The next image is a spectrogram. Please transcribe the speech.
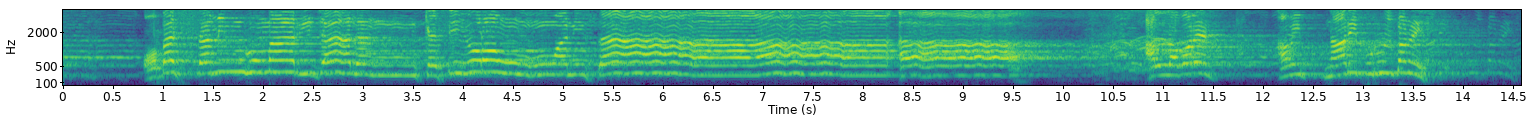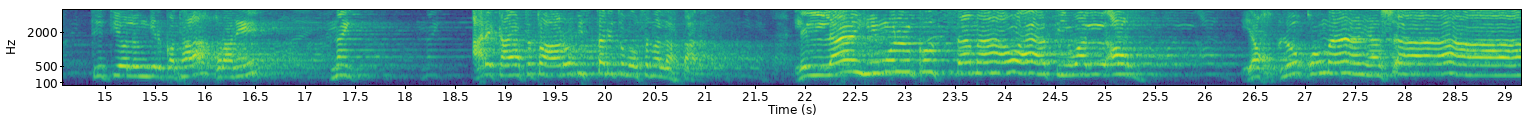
وبث منهما رجالا كثيرا ونساء আল্লাহ বলেন আমি নারী পুরুষ বানাইছি তৃতীয় লিঙ্গের কথা কোরআনে নাই আরে কায়াতে তো আরো বিস্তারিত বলছেন আল্লাহ তাআলা লিল্লাহি মুলকুস সামাওয়াতি ওয়াল আরদ يخلق ما يشاء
